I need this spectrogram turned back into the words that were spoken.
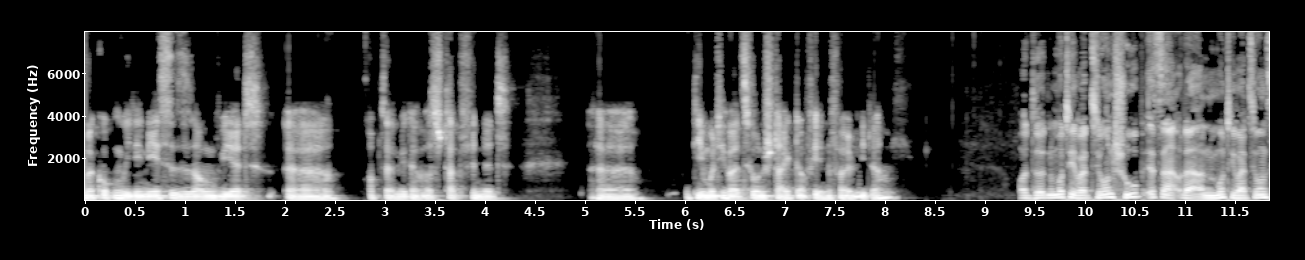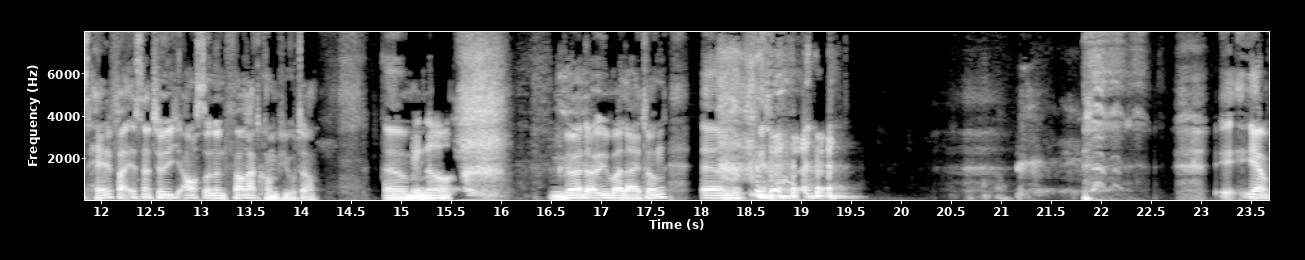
mal gucken, wie die nächste Saison wird, äh, ob dann wieder was stattfindet. Äh, die Motivation steigt auf jeden Fall wieder. Und so ein Motivationsschub ist oder ein Motivationshelfer ist natürlich auch so ein Fahrradcomputer. Ähm, genau. Mörderüberleitung. Ähm, ja,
